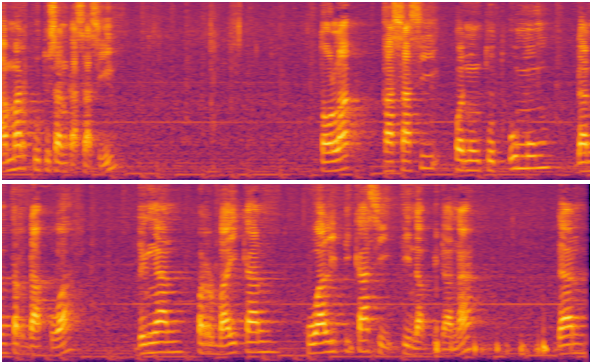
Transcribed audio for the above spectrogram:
Amar putusan kasasi, tolak kasasi penuntut umum dan terdakwa dengan perbaikan kualifikasi tindak pidana dan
